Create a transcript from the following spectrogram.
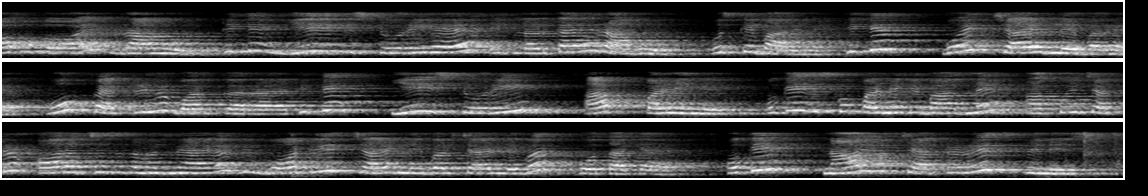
of a boy Rahul ठीक है? ये एक स्टोरी है, एक लड़का है राहुल, उसके बारे में, ठीक है? वो एक चाइल्ड लेबर है, वो फैक्ट्री में वर्क कर रहा है, ठीक है? ये स्टोरी आप पढ़ेंगे ओके इसको पढ़ने के बाद में आपको ये चैप्टर और अच्छे से समझ में आएगा कि what is child labour child labour होता क्या है okay now your chapter is finished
